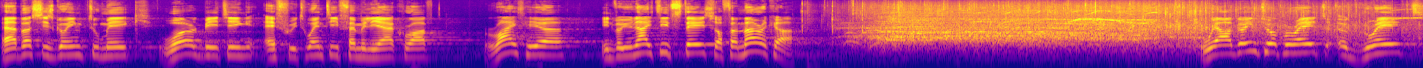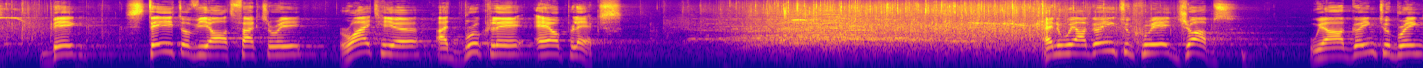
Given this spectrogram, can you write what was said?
Airbus is going to make world-beating A320 family aircraft right here in the United States of America. We are going to operate a great, big, state-of-the-art factory right here at Brookley Aeroplex. And we are going to create jobs. We are going to bring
